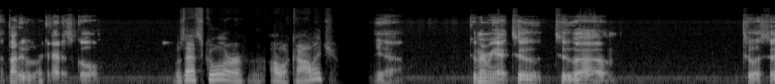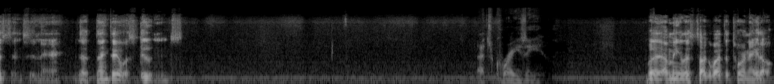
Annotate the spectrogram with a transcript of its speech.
I thought he was working at a school. Was that school or oh, a college? Yeah, because remember he had two two um two assistants in there. I think they were students. That's crazy. But I mean, let's talk about the tornado.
